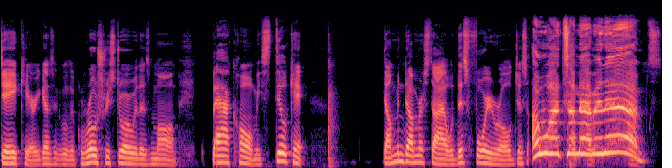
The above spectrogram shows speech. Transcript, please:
daycare. He has to go to the grocery store with his mom. Back home, he still can't. Dumb and Dumber style with this four-year-old just, I want some M&Ms.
